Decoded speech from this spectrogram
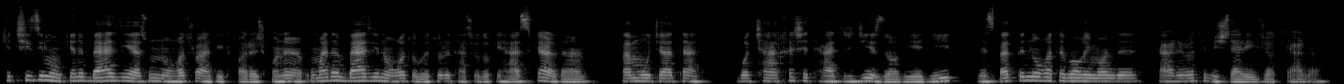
که چیزی ممکنه بعضی از اون نقاط رو از دید خارج کنه اومدن بعضی نقاط رو به طور تصادفی حذف کردن و مجدد با چرخش تدریجی زاویه دید نسبت به نقاط باقی مانده تغییرات بیشتری ایجاد کردن.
